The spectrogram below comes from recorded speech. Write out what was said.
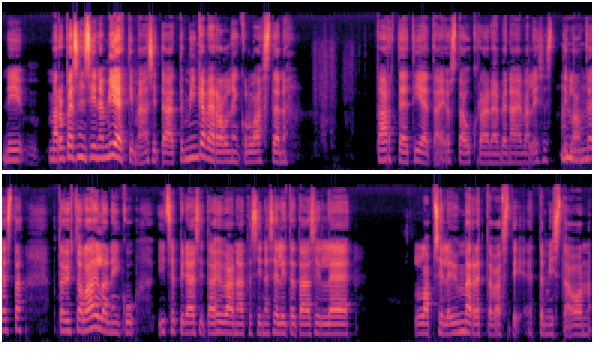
niin mä rupesin siinä miettimään sitä, että minkä verran niin lasten tarvitsee tietää jostain Ukraina ja Venäjän välisestä mm-hmm. tilanteesta. Mutta yhtä lailla niin itse pidän sitä hyvänä, että siinä selitetään silleen, lapsille ymmärrettävästi, että mistä on,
